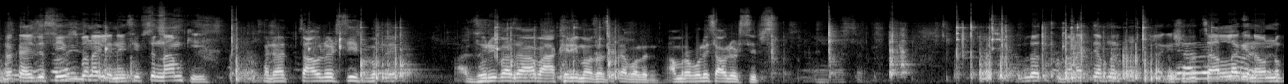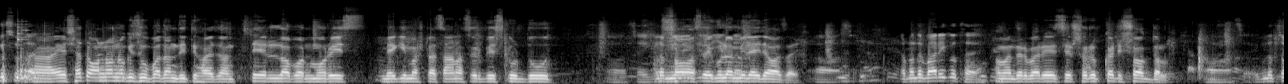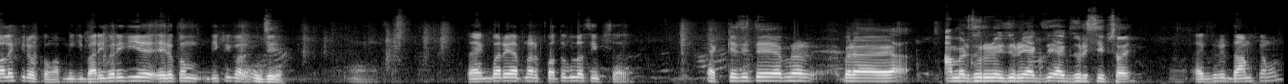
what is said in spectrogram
কাকা এই যে চিপস বানাইলেন এই চিপসের নাম কি? এটা চাউলের চিপস বলে ঝুরি ভাজা বা আখেরি মজা যেটা বলেন। আমরা বলি চাউলের চিপস। এগুলো বানাইতে আপনার কি কি লাগে? শুধু চাল লাগে না অন্য কিছু লাগে? এর সাথে অন্যান্য কিছু উপাদান দিতে হয় যেমন তেল লবণ মরিচ ম্যাগি মশলা চানাচুর বিস্কুট দুধ আচ্ছা এগুলো মিলাই সস এগুলো মিলাই দেওয়া যায়। আচ্ছা আপনাদের বাড়ি কোথায়? আমাদের বাড়ি হচ্ছে স্বরূপকাঠি শখ দল। আচ্ছা এগুলো চলে কীরকম? আপনি কি বাড়ি বাড়ি গিয়ে এরকম বিক্রি করেন? জি। তা একবারে আপনার কতগুলো চিপস হয়? এক কেজিতে আপনার প্রায় আমের ঝুড়ির ওই ঝুড়ি এক এক ঝুড়ি চিপস হয়। এক ঝুড়ির দাম কেমন?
